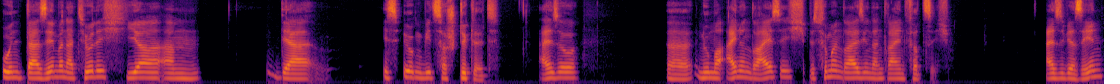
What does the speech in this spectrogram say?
und da sehen wir natürlich hier, ähm, der ist irgendwie zerstückelt. Also äh, Nummer 31 bis 35 und dann 43. Also wir sehen,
